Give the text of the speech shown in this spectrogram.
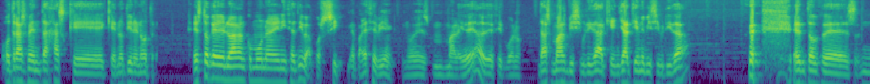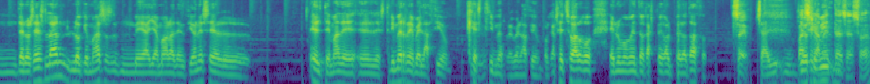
otras ventajas que, que no tienen otros. ¿Esto que lo hagan como una iniciativa? Pues sí, me parece bien. No es mala idea de decir, bueno, das más visibilidad a quien ya tiene visibilidad. Entonces, de los Eslan, lo que más me ha llamado la atención es el, el tema del streamer revelación. ¿Qué streamer revelación? Porque has hecho algo en un momento que has pegado el pelotazo. Sí. O sea, básicamente es eso, ¿eh?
